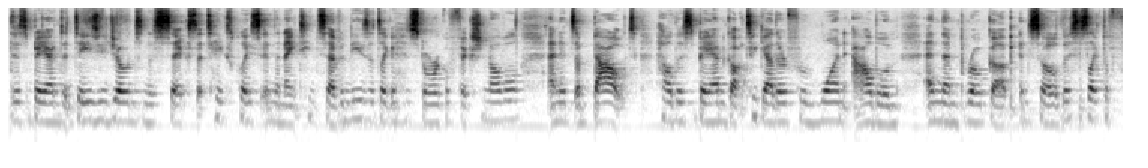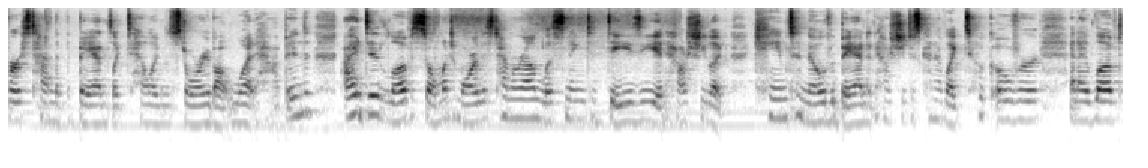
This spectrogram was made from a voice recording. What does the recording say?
this band Daisy Jones and the Six that takes place in the 1970s. It's like a historical fiction novel and it's about how this band got together for one album and then broke up. And so this is like the first time that the band's like telling the story about what happened. I did love so much more this time around listening to Daisy and how she like came to know the band and how she just kind of like took over and I loved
